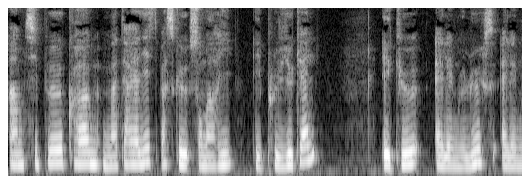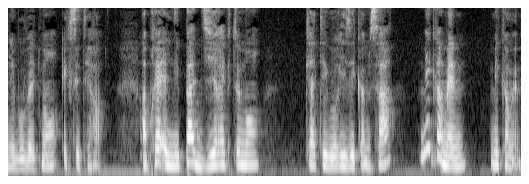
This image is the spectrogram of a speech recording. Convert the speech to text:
un petit peu comme matérialiste parce que son mari est plus vieux qu'elle et que elle aime le luxe, elle aime les beaux vêtements, etc. Après, elle n'est pas directement catégorisée comme ça, mais quand même, mais quand même.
